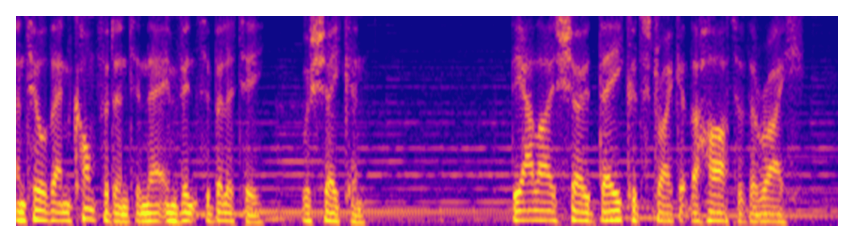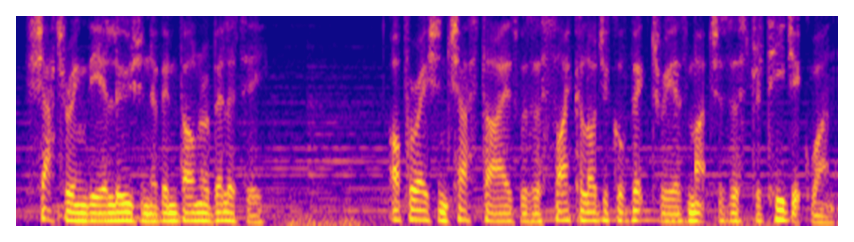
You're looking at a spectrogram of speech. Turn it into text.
until then confident in their invincibility, was shaken. The Allies showed they could strike at the heart of the Reich, shattering the illusion of invulnerability. Operation Chastise was a psychological victory as much as a strategic one.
